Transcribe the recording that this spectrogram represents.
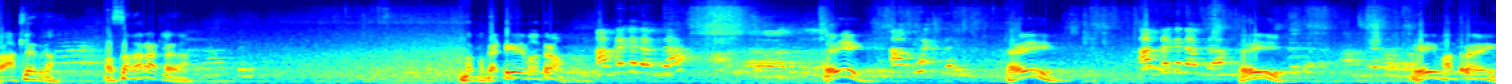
రావట్లేదుగా వస్తుందా రావట్లేదా మరి గట్టిగా మంత్రం. ఏయ్! ఏయ్! ఏయ్ ఏయ్ మంత్రం ఏయ్.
